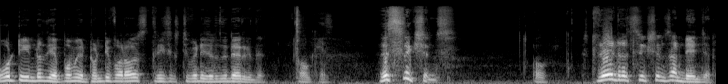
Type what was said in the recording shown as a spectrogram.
போட்டின்றது எப்போவுமே twenty four hours three sixty five days இருந்துகிட்டே இருக்குது. Okay sir restrictions okay trade restrictions தான் டேஞ்சர்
